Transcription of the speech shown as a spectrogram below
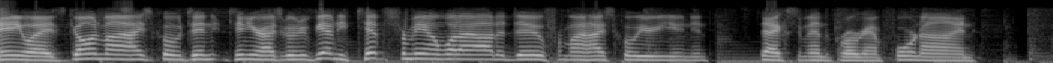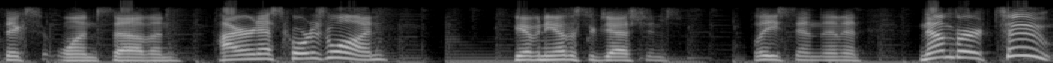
Anyways, going to my high school, 10-year high school. If you have any tips for me on what I ought to do for my high school reunion, text them in the program, 49617. Hire an escort is one. If you have any other suggestions, please send them in. Number two.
